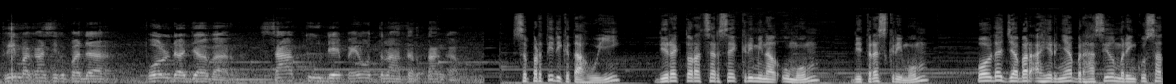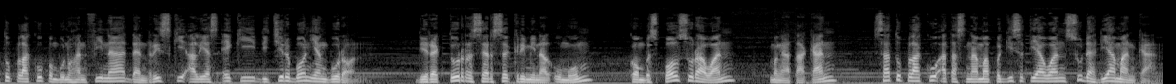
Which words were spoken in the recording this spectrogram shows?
Terima kasih kepada Polda Jabar, satu DPO telah tertangkap. Seperti diketahui, Direktorat Serse Kriminal Umum, di Treskrimum, Polda Jabar akhirnya berhasil meringkus satu pelaku pembunuhan Vina dan Rizky alias Eki di Cirebon yang buron. Direktur Reserse Kriminal Umum, Kombes Pol Surawan, mengatakan, satu pelaku atas nama Pegi Setiawan sudah diamankan.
